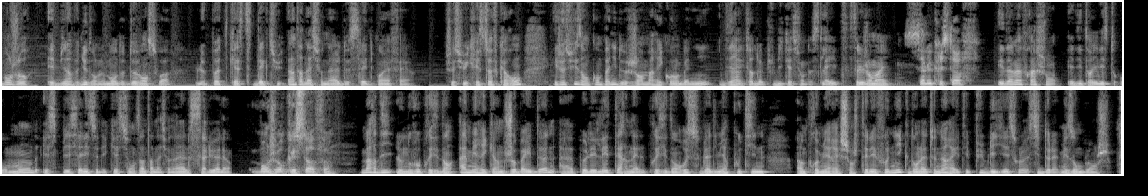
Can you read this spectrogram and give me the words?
Bonjour et bienvenue dans Le Monde Devant Soi, le podcast d'actu international de Slate.fr. Je suis Christophe Caron et je suis en compagnie de Jean-Marie Colombani, directeur de la publication de Slate. Salut Jean-Marie. Salut Christophe. Et d'Alain Frachon, éditorialiste au Monde et spécialiste des questions internationales. Salut Alain. Bonjour Christophe. Mardi, le nouveau président américain Joe Biden a appelé l'éternel président russe Vladimir Poutine, un premier échange téléphonique dont la teneur a été publiée sur le site de la Maison Blanche.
